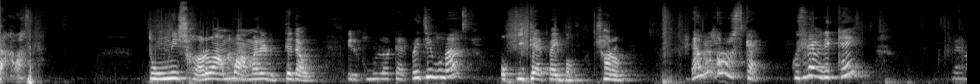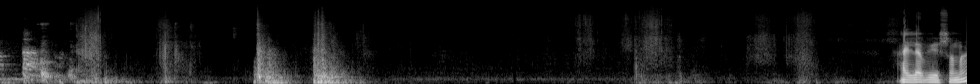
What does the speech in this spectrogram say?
দাঁড়া। তুমি সরো আম্মু আমারে ঢুকতে দাও। এরকম হলো টের পাই যাব না। ও কি টের পাইব? সরো। এমন আমি দেখাই আই লাভ ইউ সোনা।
